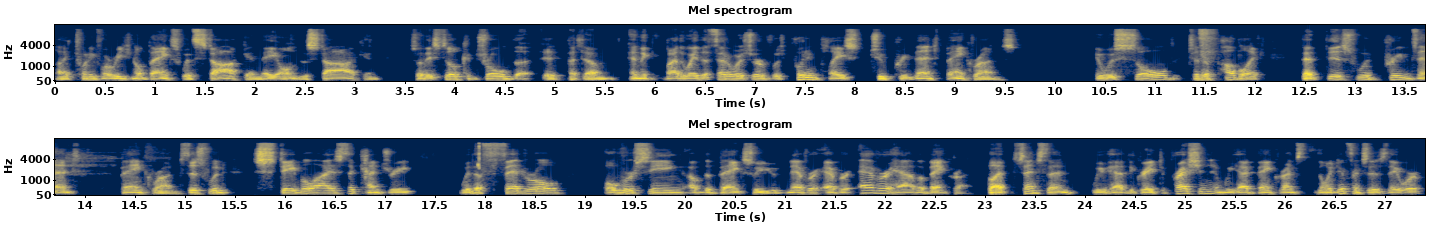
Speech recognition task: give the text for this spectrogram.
like 24 regional banks with stock, and they owned the stock, and so they still controlled the it, but um, and the, by the way, the Federal Reserve was put in place to prevent bank runs. It was sold to the public that this would prevent bank runs. This would stabilize the country with a federal overseeing of the bank, so you'd never, ever, ever have a bank run. But since then, we've had the Great Depression and we had bank runs. The only difference is they were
